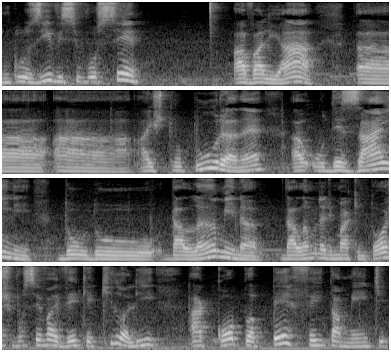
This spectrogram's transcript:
Inclusive, se você avaliar a, a, a estrutura, né, a, o design do, do, da lâmina, da lâmina de Macintosh, você vai ver que aquilo ali acopla perfeitamente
